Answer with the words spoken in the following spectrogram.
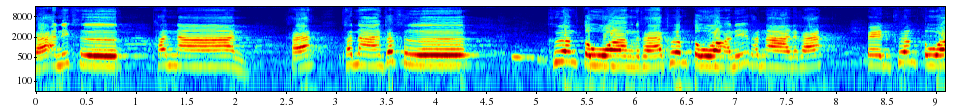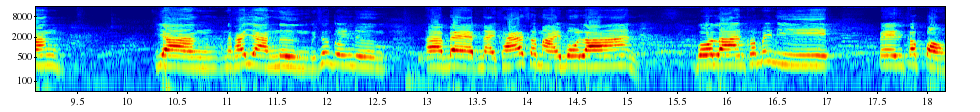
คะอันนี้คือทนานคะทนานก็คือเครื่องตวงนะคะ เครื่องตวง อันนี้ทนานนะคะ เป็นเครื่องตวงอย่างนะคะอย่างหนึ่งเป็นเครื่องตัวหนึ่งอ่าแบบไหนคะสมัยโบราณ โบราณเขาไม่มีเป็นกระป๋อง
